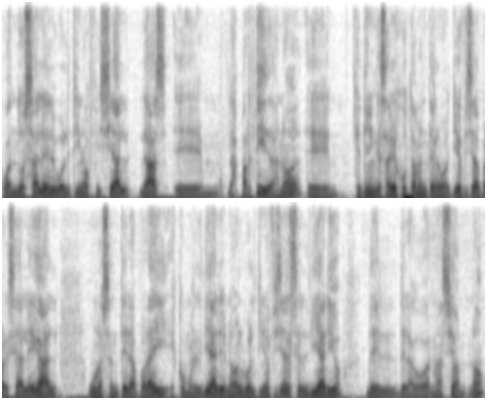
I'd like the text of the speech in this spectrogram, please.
cuando sale el boletín oficial las, eh, las partidas, ¿no? Eh, que tienen que salir justamente en el boletín oficial para que sea legal. Uno se entera por ahí, es como el diario, ¿no? El boletín oficial es el diario de la gobernación, ¿no?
